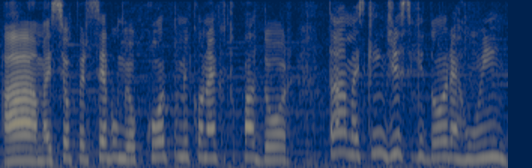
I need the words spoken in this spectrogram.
Ah, mas se eu percebo o meu corpo, me conecto com a dor. Tá, mas quem disse que dor é ruim?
